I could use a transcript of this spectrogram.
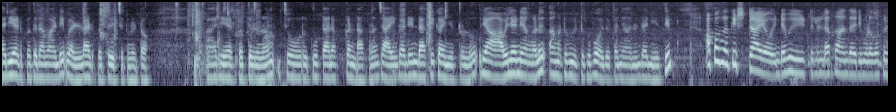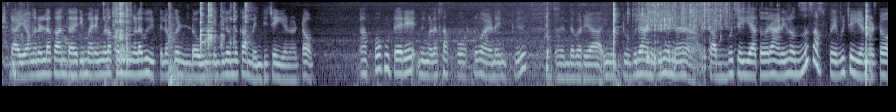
അരി അടുപ്പത്തിടാൻ വേണ്ടി വെള്ളം അടുപ്പത്ത് വെച്ചിരിക്കണം കേട്ടോ. അരി അടുപ്പത്തിടണം ചോറ് കൂട്ടാനൊക്കെ ഉണ്ടാക്കണം. ചായയും കടി ഉണ്ടാക്കി കഴിഞ്ഞിട്ടുള്ളൂ. രാവിലെയാണ് ഞങ്ങൾ അങ്ങോട്ട് വീട്ടിലേക്ക് പോയത് കേട്ടോ ഞാനും അനിയത്തിയും. അപ്പോൾ നിങ്ങൾക്ക് ഇഷ്ടമായോ എന്റെ വീട്ടിലുള്ള കാന്താരി മുളകൊക്കെ ഇഷ്ടമായോ അങ്ങനെയുള്ള കാന്താരി മരങ്ങളൊക്കെ നിങ്ങളെ വീട്ടിലൊക്കെ ഉണ്ടോ? ഉണ്ടെങ്കിൽ ഒന്ന് കമന്റ് ചെയ്യണം കേട്ടോ. അപ്പോൾ കൂട്ടുകാരെ നിങ്ങളെ സപ്പോർട്ട് വേണം എനിക്ക്. എന്താ പറയുക യൂട്യൂബിലാണെങ്കിൽ എന്നെ സബ് ചെയ്യാത്തവരാണെങ്കിൽ ഒന്ന് സബ്സ്ക്രൈബ് ചെയ്യണം കേട്ടോ.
